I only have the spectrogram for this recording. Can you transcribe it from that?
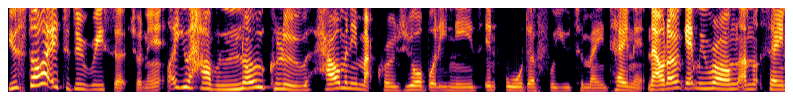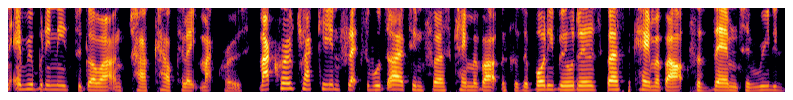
you started to do research on it, but you have no clue how many macros macros your body needs in order for you to maintain it. Now, don't get me wrong, I'm not saying everybody needs to go out and tra- calculate macros. Macro tracking, flexible dieting first came about because of bodybuilders, first became about for them to really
